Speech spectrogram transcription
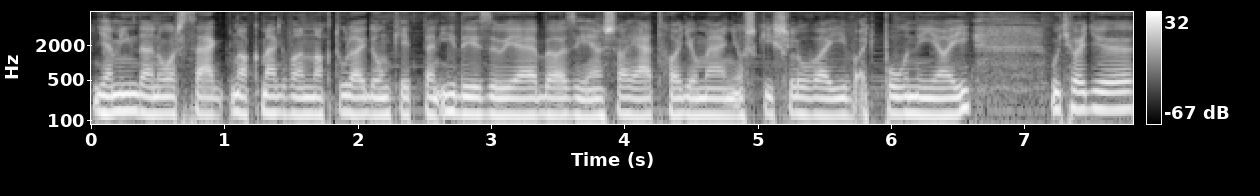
Ugye minden országnak megvannak tulajdonképpen idézőjelbe az ilyen saját hagyományos kis lovai vagy póniai. Úgyhogy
